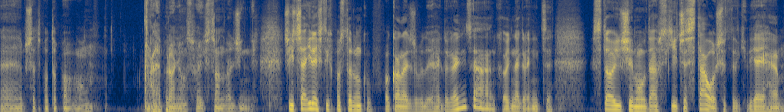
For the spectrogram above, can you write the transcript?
e, przedpotopową, ale bronią swoich stron rodzinnych. Czyli trzeba ileś tych posterunków pokonać, żeby dojechać do granicy, a kolej na granicy stoi się mołdawski, czy stało się wtedy, kiedy ja jechałem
